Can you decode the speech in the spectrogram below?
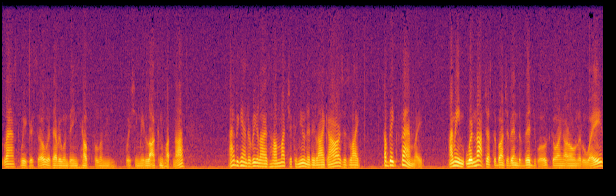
last week or so, with everyone being helpful and wishing me luck and whatnot, I began to realize how much a community like ours is like a big family. I mean, we're not just a bunch of individuals going our own little ways.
